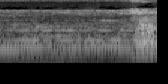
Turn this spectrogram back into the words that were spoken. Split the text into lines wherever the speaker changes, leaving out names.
Oh.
